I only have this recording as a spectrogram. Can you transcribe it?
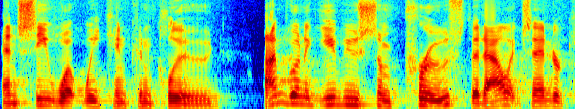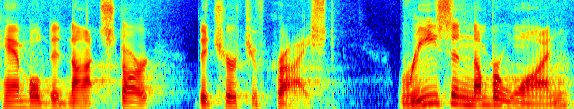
and see what we can conclude. I'm going to give you some proofs that Alexander Campbell did not start the Church of Christ. Reason number one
